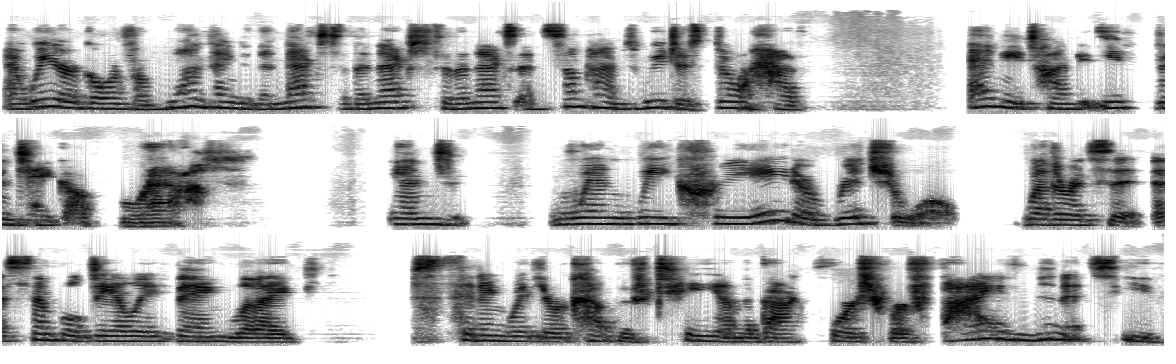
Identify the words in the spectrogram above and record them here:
And we are going from one thing to the next, to the next, to the next. And sometimes we just don't have any time to even take a breath. And when we create a ritual, whether it's a, a simple daily thing like sitting with your cup of tea on the back porch for five minutes, even,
